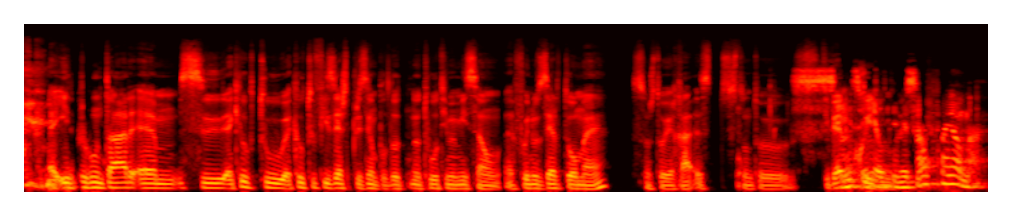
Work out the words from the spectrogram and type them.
ia te perguntar um, se aquilo que, tu, aquilo que tu fizeste, por exemplo, na tua última missão, foi no Zero Toma, se não estou errado, se não estou. Se sim, sim, a última missão foi ao mar.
